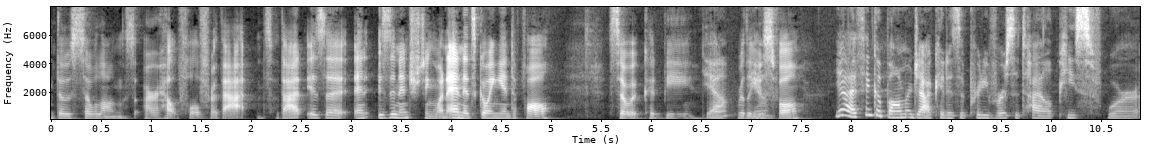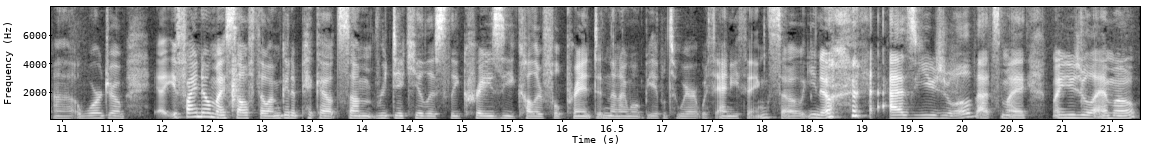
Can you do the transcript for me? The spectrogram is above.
those sew alongs are helpful for that. So that is a an, is an interesting one and it's going into fall. So it could be yeah, really yeah. useful. Yeah, I think a bomber jacket is a pretty versatile piece for uh, a wardrobe. If I know myself, though, I'm going to pick out some ridiculously crazy, colorful print, and then I won't be able to wear it with anything. So, you know, as usual, that's my my usual mo.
